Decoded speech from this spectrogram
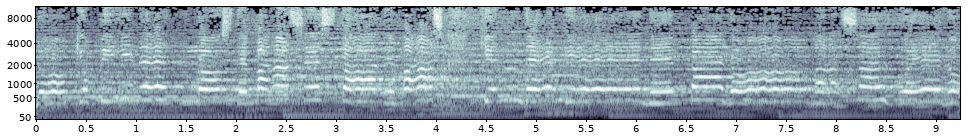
Lo que opinen los demás está de más. Quien detiene palomas al vuelo,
